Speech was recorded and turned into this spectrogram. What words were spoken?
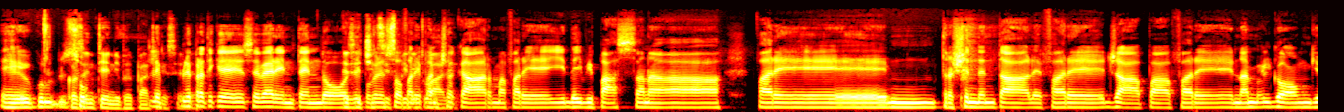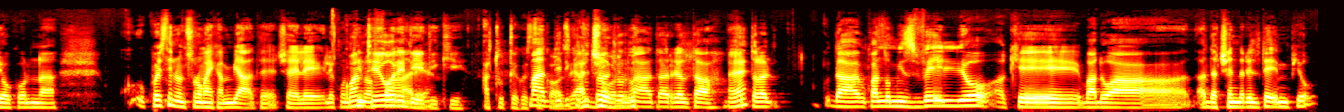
E, Cosa so, intendi per pratiche le, severe? Le pratiche severe intendo tipo so, fare spirituali. panciakarma, fare i dei vipassana, fare mh, trascendentale, fare japa, fare nam- il gonghio con questi non sono mai cambiate, cioè le, le Quante ore dedichi a tutte queste Ma cose? dedico Al tutta la giorno? giornata in realtà, Eh? La- da quando mi sveglio che vado a- ad accendere il tempio.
